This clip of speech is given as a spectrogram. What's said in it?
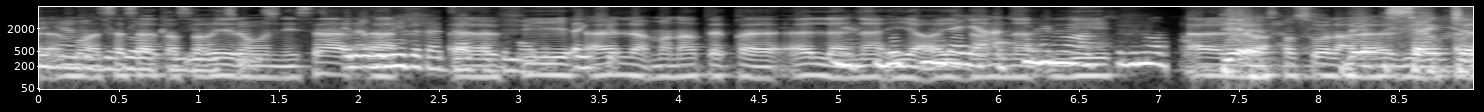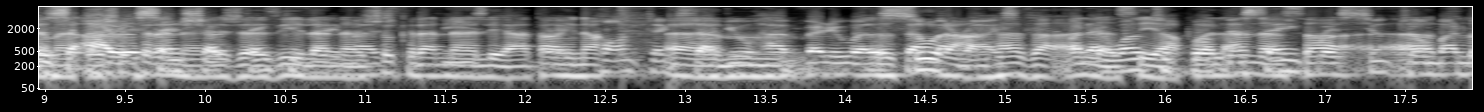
المؤسسات الصغيرة والنساء في المناطق النائية أيضا للحصول على هذه الخدمات. شكرا جزيلا شكرا لإعطائنا صورة عن هذا السياق والآن سأطلب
